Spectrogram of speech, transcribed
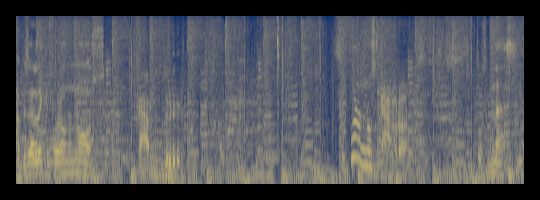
a pesar de que fueron unos cabr fueron unos cabrones estos, nazis.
